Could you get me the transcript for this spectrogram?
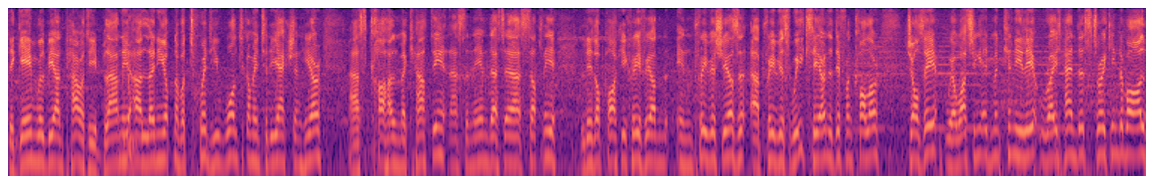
the game will be on parity. Blarney are lining up number 21 to come into the action here as Cahill McCarthy. That's the name that uh, certainly lit up Páirc Uí Chaoimh in previous years, uh, previous weeks here in a different colour. Josie, we're watching Edmund Keneally, right-handed, striking the ball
